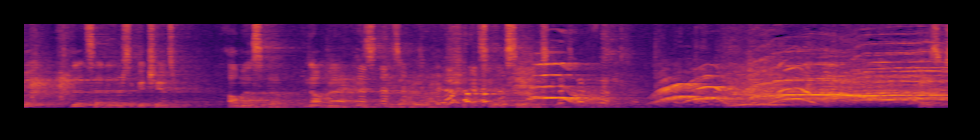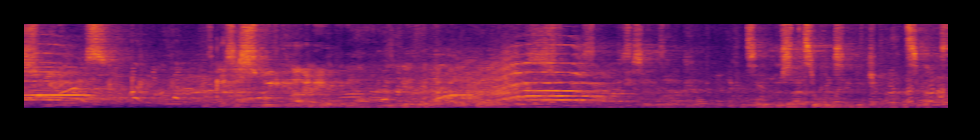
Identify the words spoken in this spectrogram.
But that said, there's a good chance I'll mess it up. Not Matt, he's, he's always on the shit, so we'll see how this goes. That is a sweet ass. That's a sweet honey. Yeah, I look better than this. I can say this last, we're gonna good job. Let's see what this.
